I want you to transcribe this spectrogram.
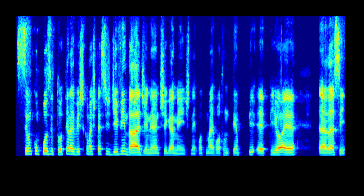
ser um compositor que era visto como uma espécie de divindade, né? Antigamente, né? Quanto mais volta no tempo, é, pior é. Era assim,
